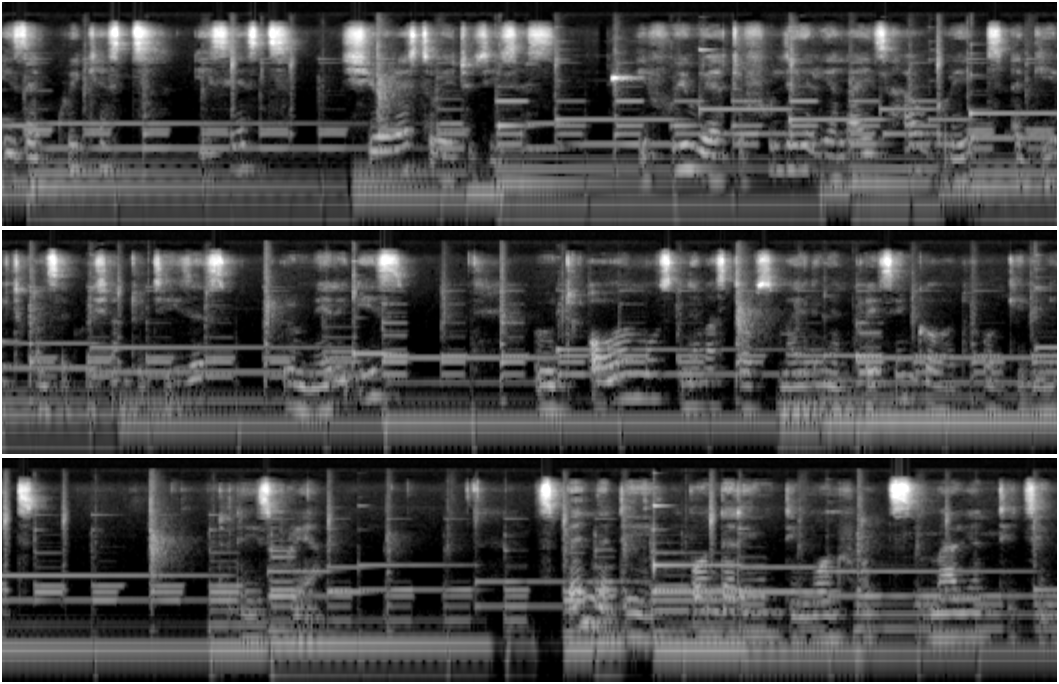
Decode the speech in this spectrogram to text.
is the quickest, easiest, surest way to Jesus. If we were to fully realize how great a gift consecration to Jesus through Mary is, we would almost never stop smiling and praising God for giving it. Today's prayer. Spend the day pondering de Montfort's Marian teaching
